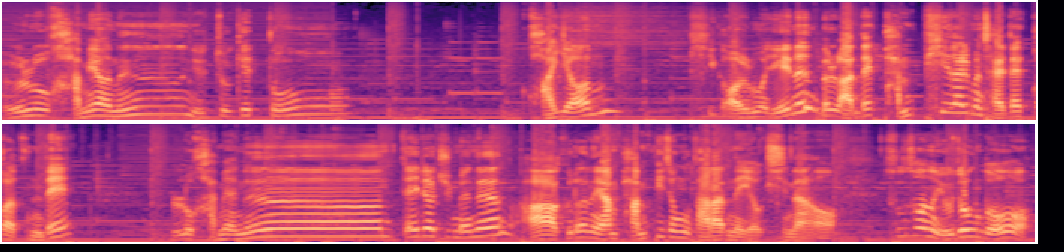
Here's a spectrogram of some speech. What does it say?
여기로 가면은 이쪽에 또 과연 피가 얼마 얘는 별로 안돼 반피 달면 잘 될 것 같은데? 여기로 가면은 때려주면은 아 그러네. 한 반피 정도 달았네 역시나. 어. 순서는 요 정도.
